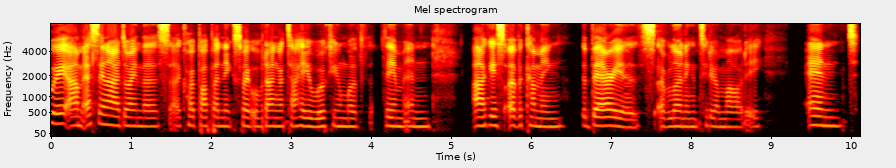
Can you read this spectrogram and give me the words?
we, um, Ashley and I are doing this uh, kaupapa next week with Rangatahi, working with them in, I guess, overcoming the barriers of learning Te Reo Māori. And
